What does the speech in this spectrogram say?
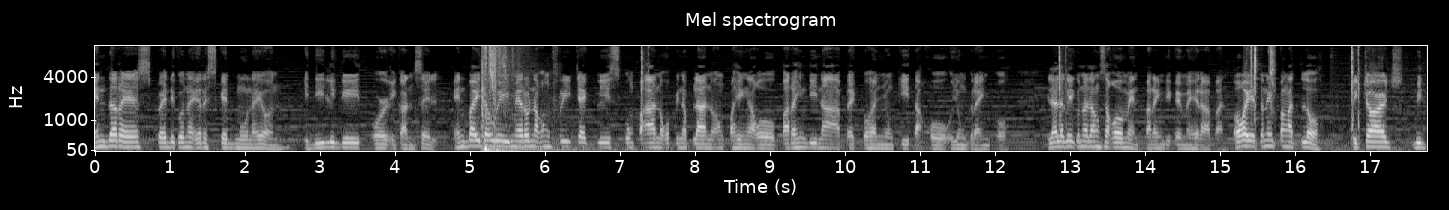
And the rest, pwede ko na i-resched muna yon, i-delegate or i-cancel. And by the way, meron akong free checklist kung paano ko pinaplano ang pahinga ko para hindi naapektuhan yung kita ko o yung grind ko. Ilalagay ko na lang sa comment para hindi kayo mahirapan. Okay, ito na yung pangatlo. Recharge with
